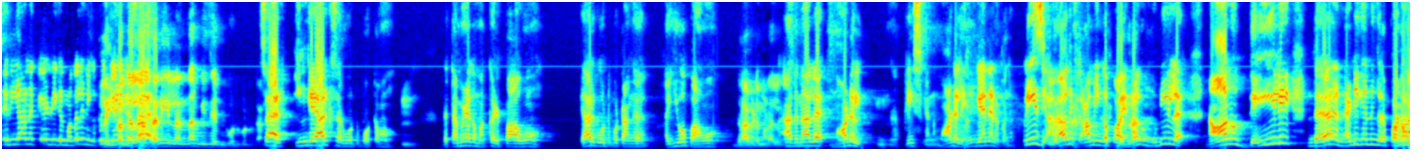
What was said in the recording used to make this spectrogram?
சரியான கேள்விகள் முதல்ல நீங்க போய் சரியில்லைன்னு சார் இங்க யாருக்கு சார் ஓட்டு போட்டோம். இந்த தமிழக மக்கள் பாவம். யாருக்கு ஓட்டு போட்டாங்க? ஐயோ பாவம். திராவிட மாடல். அதனால மாடல். ப்ளீஸ் மாடல் எங்கன்னு எனக்கு கொஞ்சம் ப்ளீஸ் யாராவது காமிங்கப்பா. என்னால முடியல. நானும் டெய்லி இந்த நடிகனுங்கிற படம்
